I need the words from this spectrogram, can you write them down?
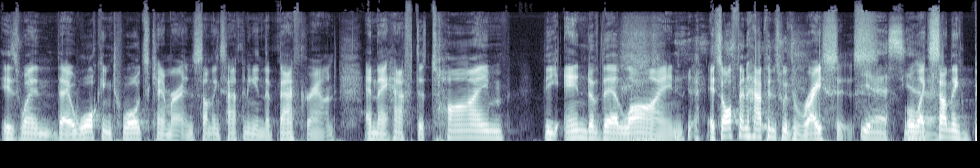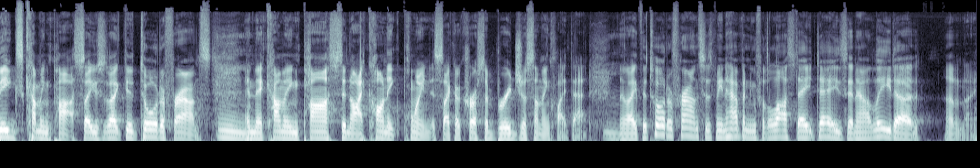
is when they're walking towards camera and something's happening in the background and they have to time the end of their line. It often happens with races. Yes, Or like yeah. Mm. something big's coming past. So it's like the Tour de France and they're coming past an iconic point. It's like across a bridge or something like that. Mm. They're like, the Tour de France has been happening for the last eight days and our leader, I don't know,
